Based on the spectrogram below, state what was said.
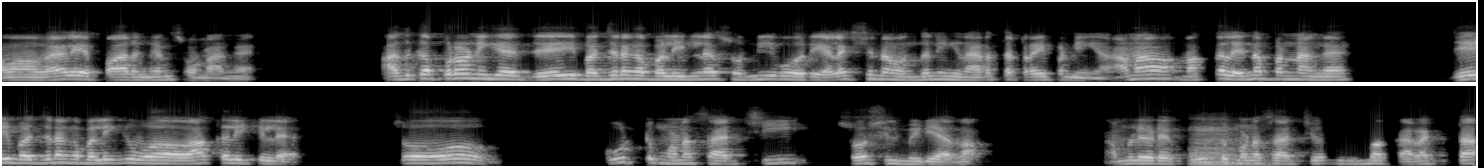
அவன் வேலைய பாருங்கன்னு சொன்னாங்க. அதுக்கப்புறம் நீங்க ஜெய் பஜ்ரங்க பலின்லாம் சொல்லி ஒரு எலக்ஷன வந்து நீங்க நடத்த ட்ரை பண்ணீங்க. ஆனா மக்கள் என்ன பண்ணாங்க? ஜெய் பஜ்ரங்க பலிக்கு வாக்களிக்கல. சோ கூட்டு மனசாட்சி சோசியல் மீடியா தான். நம்மளுடைய கூட்டு. மனசாட்சி வந்து ரொம்ப கரெக்ட்டா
